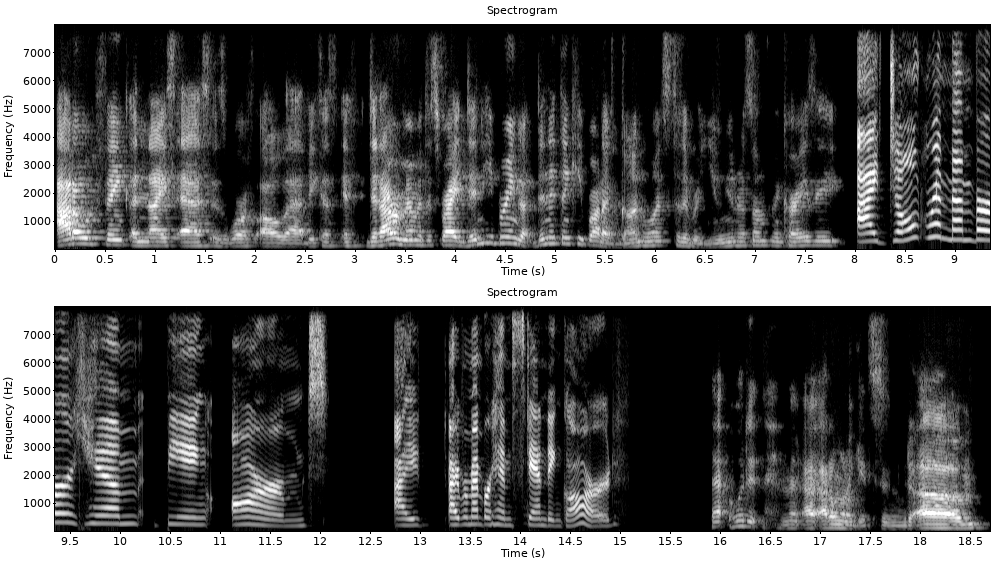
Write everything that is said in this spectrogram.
I don't think a nice ass is worth all that because if did I remember this right? Didn't he bring a didn't they think he brought a gun once to the reunion or something crazy? I don't remember him being armed. I I remember him standing guard. That what it I, I don't want to get sued. Um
